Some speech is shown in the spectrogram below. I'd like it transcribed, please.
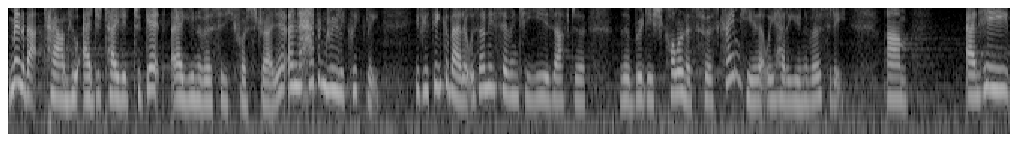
men about town who agitated to get a university for Australia, and it happened really quickly. If you think about it, it was only 70 years after the British colonists first came here that we had a university. Um, and he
